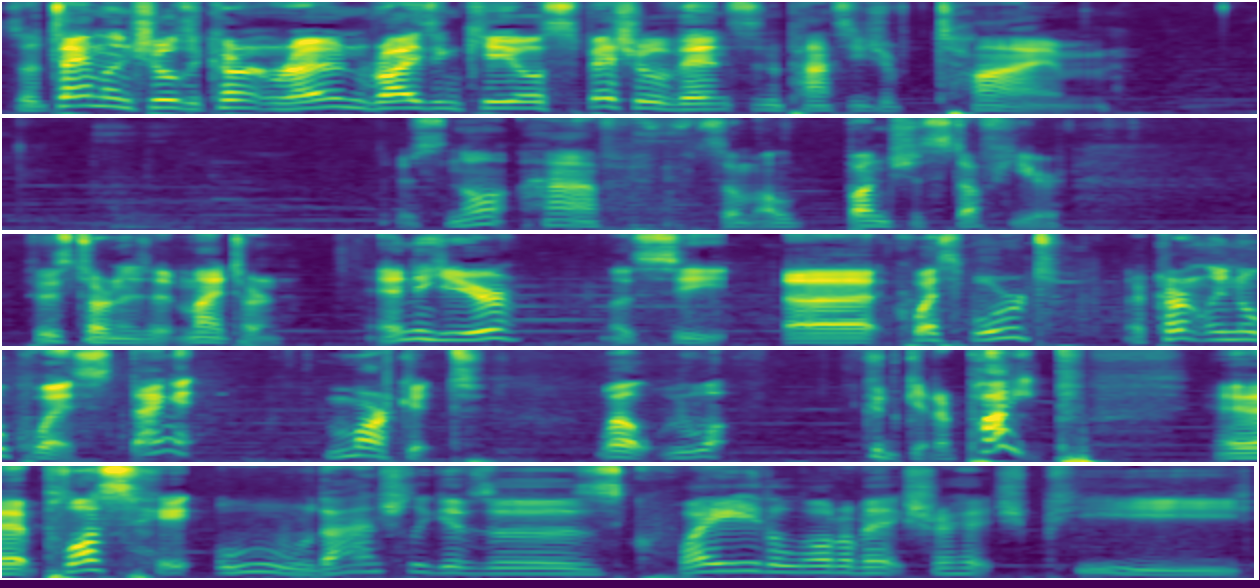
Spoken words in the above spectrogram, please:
So the timeline shows the current round, Rising Chaos, special events, and the passage of time. There's not half, some a bunch of stuff here. Whose turn is it? My turn. In here, let's see, uh, quest board. There are currently no quests. Dang it! Market. Well, we could get a pipe. Uh, plus hit. Ooh, that actually gives us quite a lot of extra HP.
